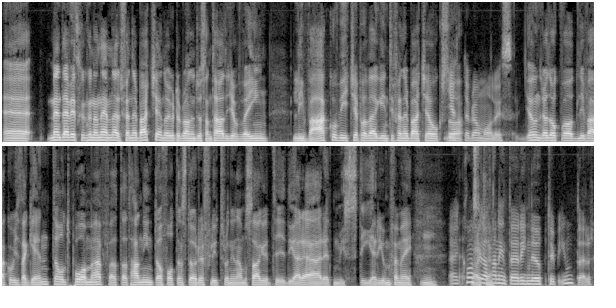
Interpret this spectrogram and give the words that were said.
Eh, men det vi ska kunna nämna är att Fenerbahce ändå har gjort det bra när Dusan Tadic är på väg in, Livakovic är på väg in till Fenerbahce också. Jättebra målis. Jag undrar dock vad Livakovics agent har hållit på med, för att, att han inte har fått en större flytt från Dinamo Zagreb tidigare är ett mysterium för mig. Mm. Är konstigt Verkligen. att han inte ringde upp typ Inter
